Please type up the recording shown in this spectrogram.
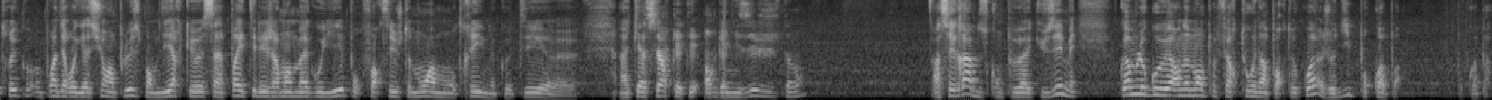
truc, un point d'érogation en plus pour me dire que ça n'a pas été légèrement magouillé pour forcer justement à montrer une côté euh, un casseur qui a été organisé justement. c'est grave de ce qu'on peut accuser, mais comme le gouvernement peut faire tout et n'importe quoi, je dis pourquoi pas. Pourquoi pas.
